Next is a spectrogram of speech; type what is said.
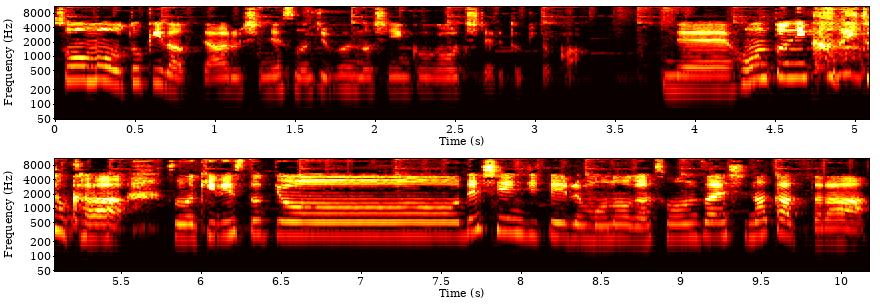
そう思う時だってあるしね、その自分の信仰が落ちてる時とか。で、本当に神とか、そのキリスト教で信じているものが存在しなかったら、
